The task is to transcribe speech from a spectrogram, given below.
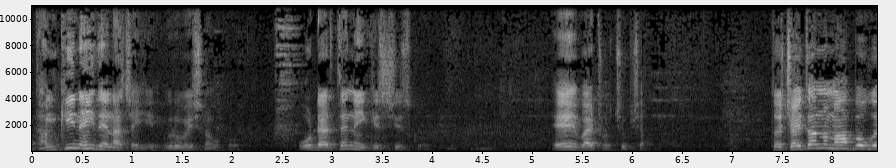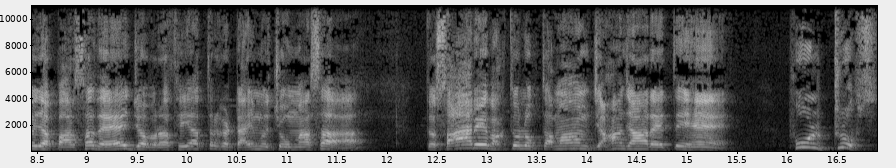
धमकी नहीं देना चाहिए गुरु वैष्णव को। वो डरते नहीं किस चीज़ को। ए, बैठो, चुपचाप। तो चैतन्य महाप्रभु का जब पार्षद है, जब रथ यात्रा का टाइम चौमासा तो सारे भक्तों लोग तमाम जहाँ जहाँ रहते हैं, फुल ट्रूप्स,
